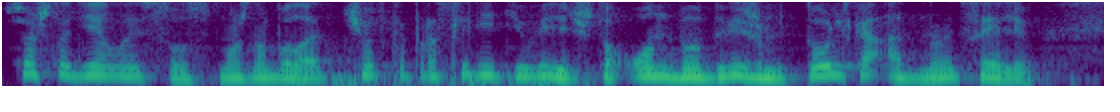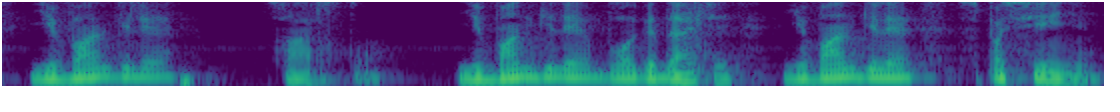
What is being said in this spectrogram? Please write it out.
все, что делал Иисус, можно было четко проследить и увидеть, что Он был движим только одной целью – Евангелие Царства, Евангелие благодати, Евангелие спасения.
